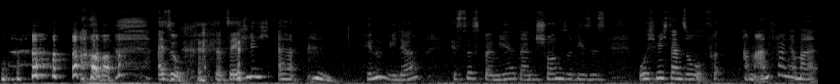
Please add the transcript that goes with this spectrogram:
Aber also tatsächlich äh, hin und wieder ist das bei mir dann schon so dieses, wo ich mich dann so am Anfang immer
